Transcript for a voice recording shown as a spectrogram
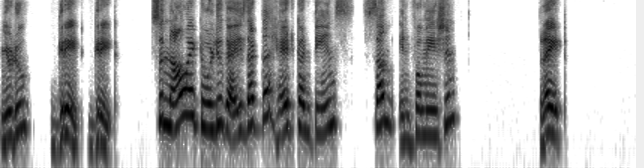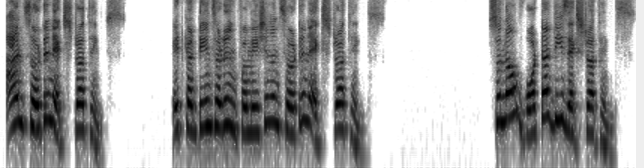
You do? Great, great. So now I told you guys that the head contains some information, right? And certain extra things. It contains certain information and certain extra things. So now what are these extra things?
